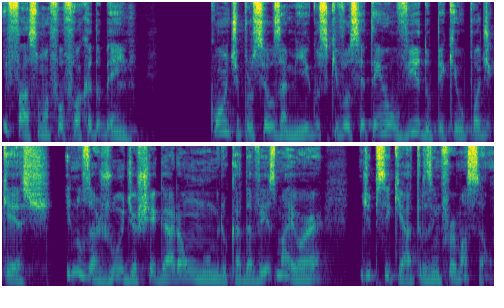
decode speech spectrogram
e faça uma fofoca do bem. Conte para os seus amigos que você tem ouvido o PQU Podcast e nos ajude a chegar a um número cada vez maior de psiquiatras em formação.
